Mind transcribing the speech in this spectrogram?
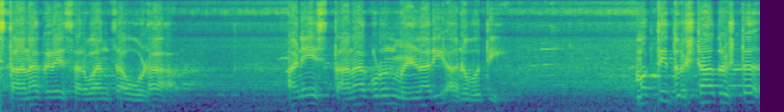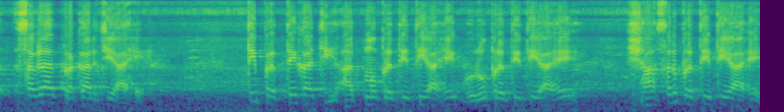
स्थानाकडे सर्वांचा ओढा आणि स्थानाकडून मिळणारी अनुभूती. मग ती दृष्टादृष्ट सगळ्यात प्रकारची आहे. ती प्रत्येकाची आत्मप्रतिती आहे गुरुप्रतिती आहे शास्त्र प्रतिती आहे.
